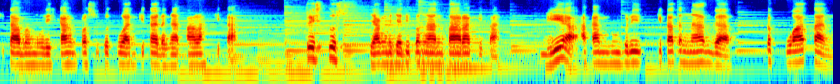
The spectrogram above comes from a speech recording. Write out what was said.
kita memulihkan persekutuan kita dengan Allah kita. Kristus yang menjadi pengantara kita. Dia akan memberi kita tenaga, kekuatan,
